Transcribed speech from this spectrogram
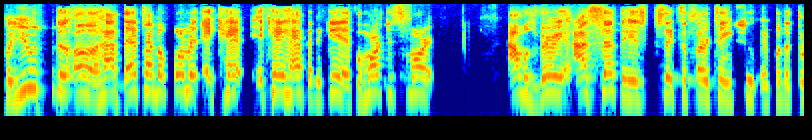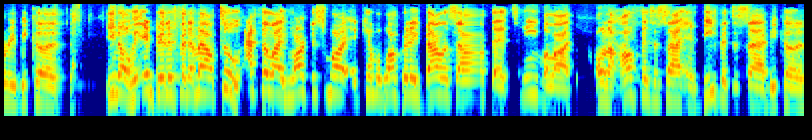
for you to uh, have that type of format, it can't it can't happen again. For Marcus Smart, I was very I accepted his six to thirteen shooting for the three because you know it benefited him out too. I feel like Marcus Smart and Kemba Walker they balance out that team a lot on the offensive side and defensive side because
